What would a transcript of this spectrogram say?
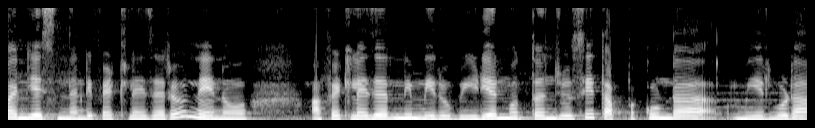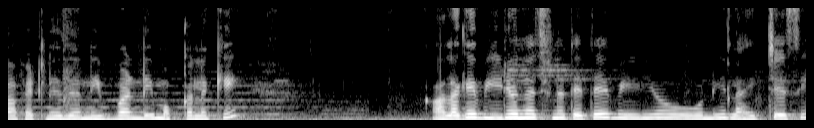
పనిచేసిందండి ఫెర్టిలైజరు. నేను ఆ ఫెర్టిలైజర్ని మీరు వీడియోని మొత్తం చూసి తప్పకుండా మీరు కూడా ఆ ఫెర్టిలైజర్ని ఇవ్వండి మొక్కలకి. అలాగే వీడియో నచ్చినట్టయితే వీడియోని లైక్ చేసి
